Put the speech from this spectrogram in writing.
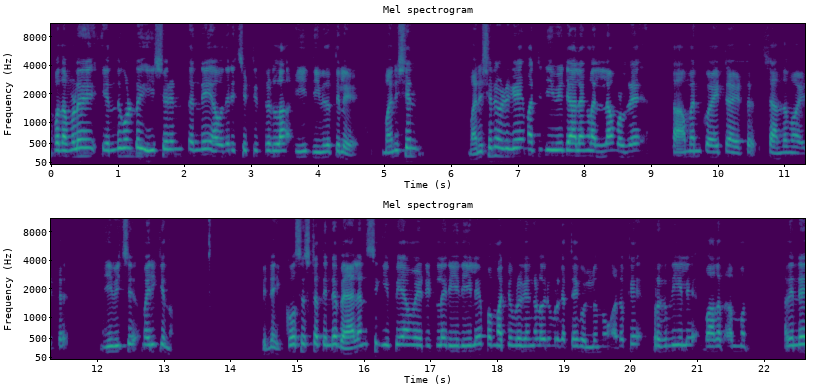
അപ്പൊ നമ്മൾ എന്തുകൊണ്ട് ഈശ്വരൻ തന്നെ അവതരിച്ചിട്ടിട്ടുള്ള ഈ ജീവിതത്തിൽ മനുഷ്യൻ മനുഷ്യനൊഴികെ മറ്റ് ജീവജാലങ്ങളെല്ലാം വളരെ കാമൻ ക്വയറ്റായിട്ട് ശാന്തമായിട്ട് ജീവിച്ച് മരിക്കുന്നു. പിന്നെ ഇക്കോസിസ്റ്റത്തിന്റെ ബാലൻസ് കീപ്പ് ചെയ്യാൻ വേണ്ടിയിട്ടുള്ള രീതിയിൽ ഇപ്പം മറ്റു മൃഗങ്ങൾ ഒരു മൃഗത്തെ കൊല്ലുന്നു. അതൊക്കെ പ്രകൃതിയിൽ ഭാഗ അതിന്റെ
